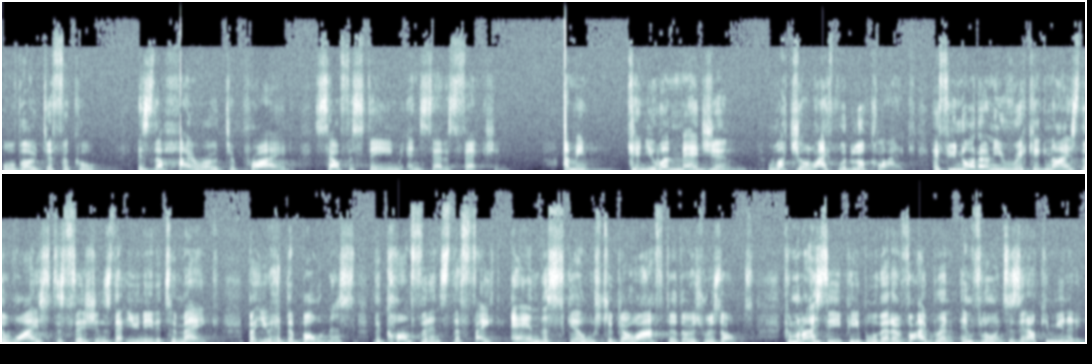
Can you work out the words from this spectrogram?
although difficult, is the high road to pride, self esteem, and satisfaction. I mean, can you imagine what your life would look like if you not only recognized the wise decisions that you needed to make, but you had the boldness, the confidence, the faith, and the skills to go after those results? Come on, I see people that are vibrant influences in our community,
